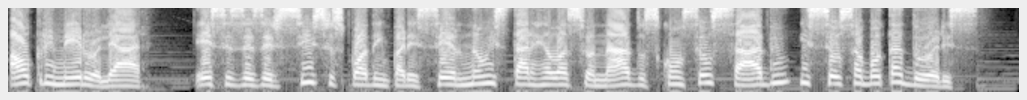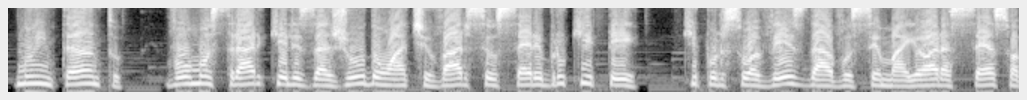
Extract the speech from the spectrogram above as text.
Ao primeiro olhar, Esses exercícios podem parecer não estar relacionados com seu sábio e seus sabotadores. No entanto, vou mostrar que eles ajudam a ativar seu cérebro QP, que por sua vez dá a você maior acesso à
